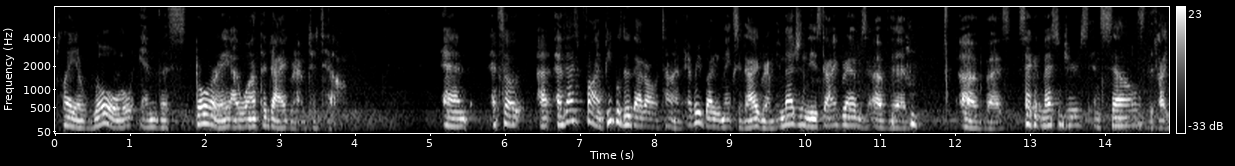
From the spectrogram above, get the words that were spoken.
play a role in the story I want the diagram to tell. And and so uh, and that's fine. People do that all the time. Everybody makes a diagram. Imagine these diagrams of the of uh, second messengers and cells that like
